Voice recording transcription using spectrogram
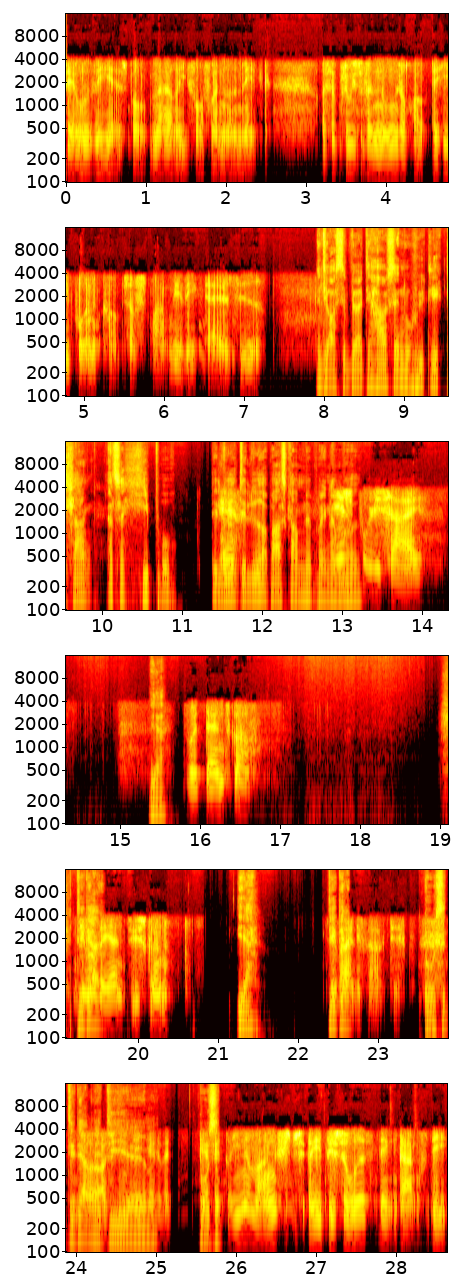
derude ved Jægersborg Mejeri for at få noget mælk. Og så pludselig var der nogen, der råbte, at hiboerne kom, så sprang vi væk til alle sider. Men det, er også, det har også en uhyggelig klang, altså hippo. Det lyder, ja. det lyder bare skræmmende på en eller anden måde. Polizei. Ja. Det var danskere. Det, det der... var værre end tyskerne. Ja. Det, det der... var det faktisk. Oh, så det der og med de... Øh... Jeg kan da jeg kan grine mange episoder dengang, fordi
